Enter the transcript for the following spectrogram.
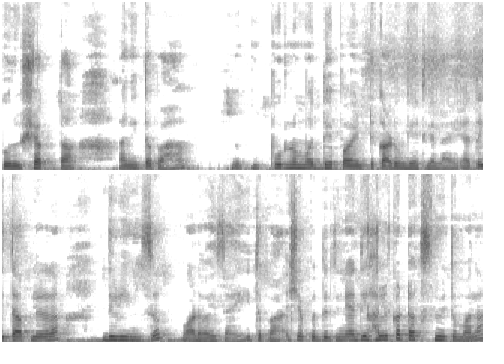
करू शकता. आणि इथं पहा पूर्ण मध्य पॉईंट काढून घेतलेला आहे. आता इथं आपल्याला दीड इंच वाढवायचं आहे. इथं पहा अशा पद्धतीने आधी हलका टक्स मी तुम्हाला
